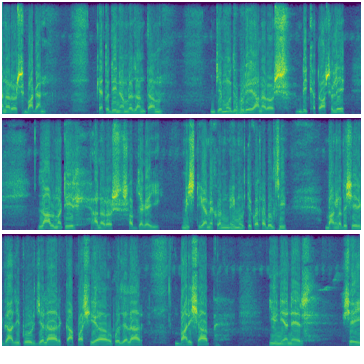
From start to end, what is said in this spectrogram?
আনারস বাগান। এতদিন আমরা জানতাম যে মধুপুরে আনারস বিখ্যাত। আসলে লাল মাটির আনারস সব জায়গায় মিষ্টি। আমি এখন এই মুহূর্তে কথা বলছি বাংলাদেশের গাজীপুর জেলার, কাপাসিয়া উপজেলার বারিসাপ ইউনিয়নের সেই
